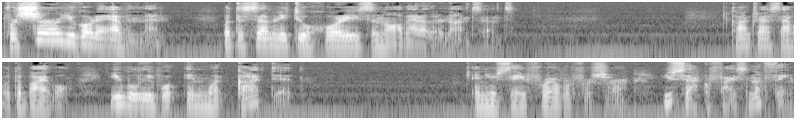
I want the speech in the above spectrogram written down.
For sure you go to heaven then with the 72 Houris and all that other nonsense. Contrast that with the Bible. You believe in what God did, and you're saved forever for sure. You sacrifice nothing,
